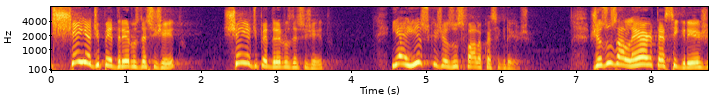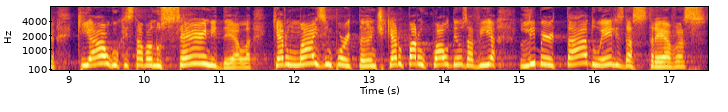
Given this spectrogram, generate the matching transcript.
cheia de pedreiros desse jeito? Cheia de pedreiros desse jeito. E é isso que Jesus fala com essa igreja. Jesus alerta essa igreja que algo que estava no cerne dela, que era o mais importante, que era o para o qual Deus havia libertado eles das trevas,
